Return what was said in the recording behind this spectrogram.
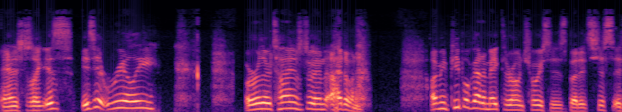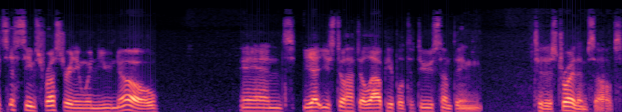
And it's just like, is is it really? or are there times when I don't know? I mean, people got to make their own choices, but it's just it just seems frustrating when you know, and yet you still have to allow people to do something to destroy themselves.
